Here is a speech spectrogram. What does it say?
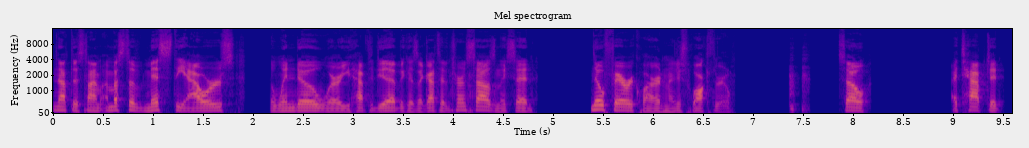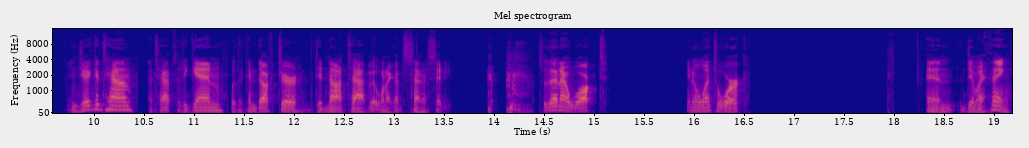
not this time. I must have missed the hours, the window where you have to do that because I got to the turnstiles and they said no fare required and I just walked through. so I tapped it in Jenkintown. I tapped it again with a conductor. Did not tap it when I got to Center City. so then I walked, you know, went to work and did my thing.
